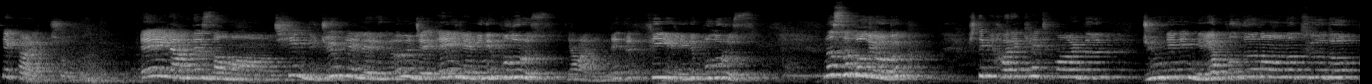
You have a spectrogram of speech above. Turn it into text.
Tekrar yapmış olduk. Eylemde zaman. Şimdi cümlelerin önce eylemini buluruz. Yani nedir? Fiilini buluruz. Nasıl buluyorduk? İşte bir hareket vardı. Cümlenin ne yapıldığını anlatıyordu.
